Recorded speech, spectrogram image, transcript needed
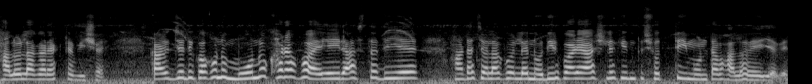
ভালো লাগার একটা বিষয়। কারোর যদি কখনো মনও খারাপ হয়, এই রাস্তা দিয়ে হাঁটাচলা করলে, নদীর পাড়ে আসলে কিন্তু সত্যিই মনটা ভালো হয়ে যাবে।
